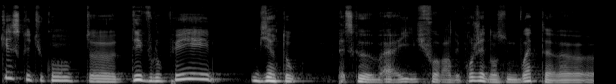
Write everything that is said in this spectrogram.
qu'est-ce que tu comptes euh, développer bientôt? Parce que bah, il faut avoir des projets dans une boîte. Euh,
